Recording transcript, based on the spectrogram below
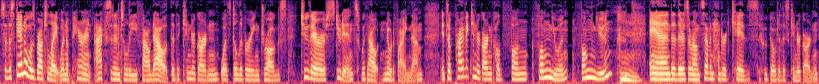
So the scandal was brought to light when a parent accidentally found out that the kindergarten was delivering drugs to their students without notifying them. It's a private kindergarten called Feng Fengyun, Feng Yun, mm. and there's around 700 kids who go to this kindergarten.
